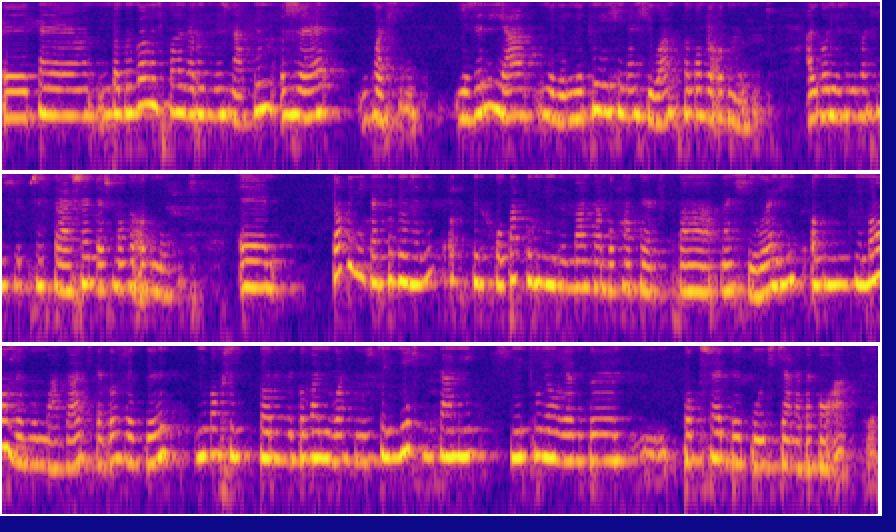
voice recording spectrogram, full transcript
E, Ta dobrowolność polega również na tym, że właśnie, jeżeli ja, nie wiem, nie czuję się na siłach, to mogę odmówić. Albo jeżeli właśnie się przestraszę, też mogę odmówić. To wynika z tego, że nikt od tych chłopaków nie wymaga bohaterstwa na siłę i nikt od nich nie może wymagać tego, żeby mimo wszystko ryzykowali własnym życiem, jeśli sami nie czują jakby mm, potrzeby pójścia na taką akcję.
